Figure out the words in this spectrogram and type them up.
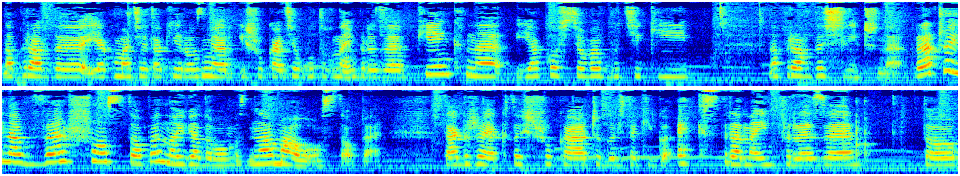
naprawdę jak macie taki rozmiar i szukacie butów na imprezę, piękne, jakościowe buciki, naprawdę śliczne. Raczej na węższą stopę, no i wiadomo, na małą stopę. Także jak ktoś szuka czegoś takiego ekstra na imprezę, to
